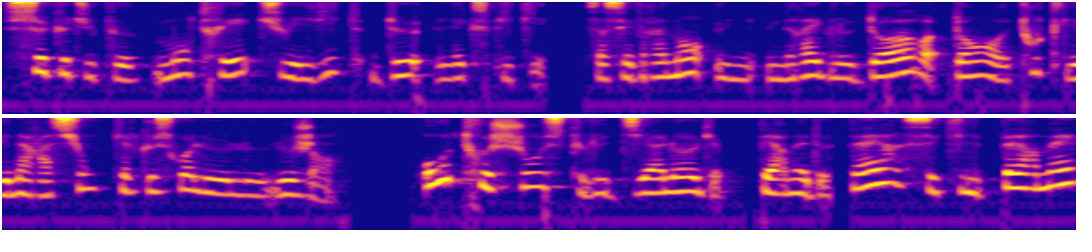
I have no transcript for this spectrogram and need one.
ce que tu peux montrer, tu évites de l'expliquer. Ça, c'est vraiment une, règle d'or dans euh, toutes les narrations, quel que soit le, genre. Autre chose que le dialogue permet de faire, c'est qu'il permet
